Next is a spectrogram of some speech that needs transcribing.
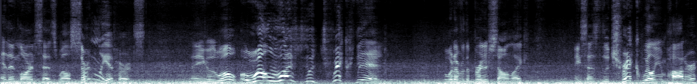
and then Lawrence says, Well, certainly it hurts. And he goes, Well, well, what's the trick then? whatever the British sound like. And he says, The trick, William Potter,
